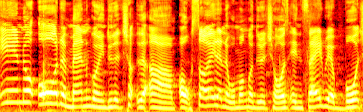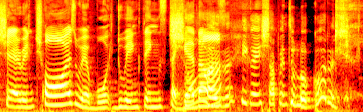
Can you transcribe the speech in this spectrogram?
ain't no older man going to do the, cho- the um outside and the woman going to do the chores inside. We're both sharing chores. We're both doing things together. Chores, He going shopping to look good.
